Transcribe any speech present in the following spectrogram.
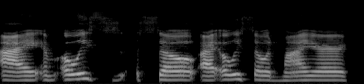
I am always so, I always so admire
